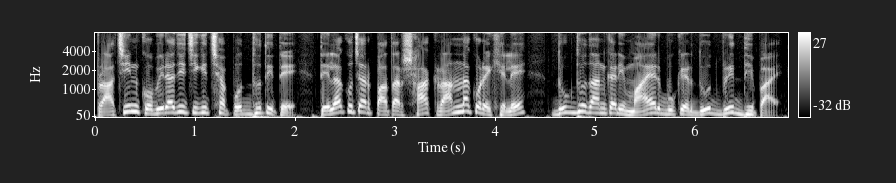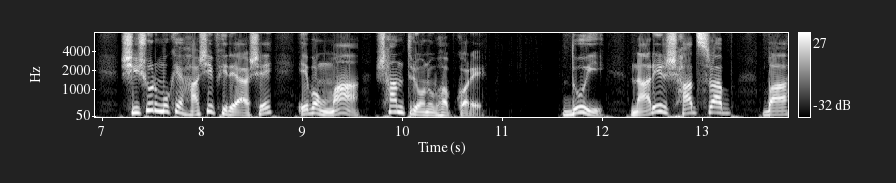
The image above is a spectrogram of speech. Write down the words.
প্রাচীন কবিরাজি চিকিৎসা পদ্ধতিতে তেলাকুচার পাতার শাক রান্না করে খেলে দুগ্ধদানকারী মায়ের বুকের দুধ বৃদ্ধি পায়। শিশুর মুখে হাসি ফিরে আসে এবং মা শান্তি অনুভব করে। দুই, নারীর সাদস্রাব বা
